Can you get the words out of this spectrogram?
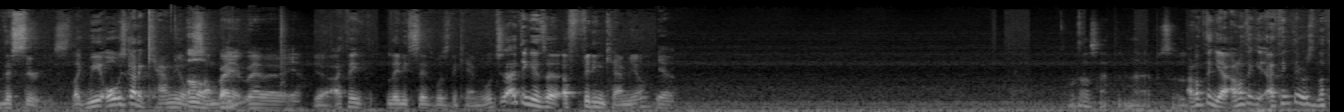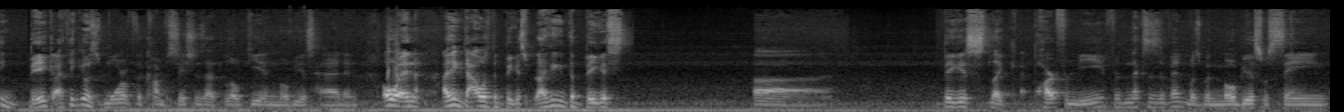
this series. Like we always got a cameo of Oh, somebody. right, right, right, right, yeah, Yeah, I think Lady Sif was the cameo, which I think is a, a fitting cameo. yeah. What else happened in that episode? I don't think yeah, I don't think I think there was nothing big. I think it was more of the conversations that Loki and Mobius had and oh and I think that was the biggest I think the biggest uh biggest like part for me for the Nexus event was when Mobius was saying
